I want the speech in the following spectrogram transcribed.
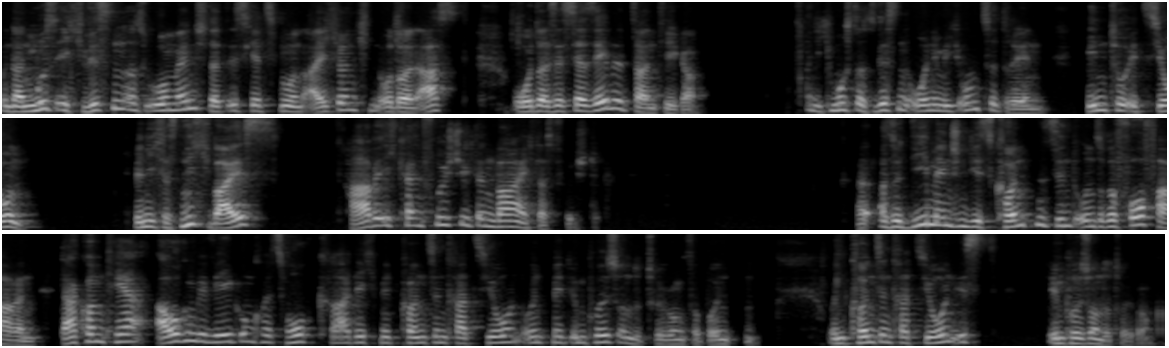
Und dann muss ich wissen als Urmensch, das ist jetzt nur ein Eichhörnchen oder ein Ast oder es ist der Säbelzahntiger. Und ich muss das wissen, ohne mich umzudrehen. Intuition. Wenn ich das nicht weiß, habe ich kein Frühstück, dann war ich das Frühstück. Also die Menschen, die es konnten, sind unsere Vorfahren. Da kommt her, Augenbewegung ist hochgradig mit Konzentration und mit Impulsunterdrückung verbunden. Und Konzentration ist Impulsunterdrückung.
